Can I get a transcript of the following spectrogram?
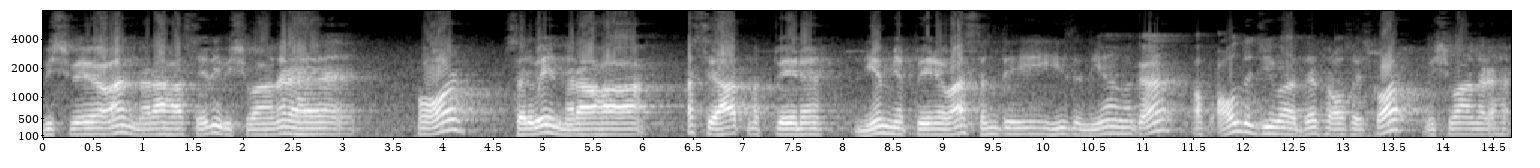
विश्व नराह से विश्वानर। है और सर्वे नराह अस्य आत्मत्वेन, नियम्यत्वेन वा सन्ति ही इज़ नियामक ऑफ़ ऑल द जीवा therefore also is called Vishvanara. है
